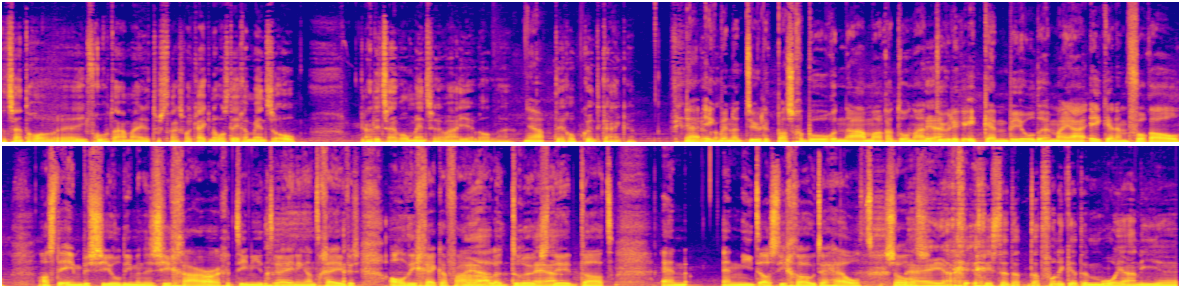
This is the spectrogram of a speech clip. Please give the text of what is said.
dat zijn toch wel, je vroeg het aan mij toen straks. Maar kijk nog eens tegen mensen op. Ja, dit zijn wel mensen waar je wel ja. tegenop kunt kijken. Ja, ik ben natuurlijk pas geboren na Maradona. Ja. Natuurlijk, ik ken beelden. Maar ja, ik ken hem vooral als de imbeciel die met een sigaar Argentinië training aan het geven is. Al die gekke verhalen, drugs, dit, dat. En en niet als die grote held. Zoals... Nee, ja. gisteren, dat, dat vond ik het mooie aan die uh,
